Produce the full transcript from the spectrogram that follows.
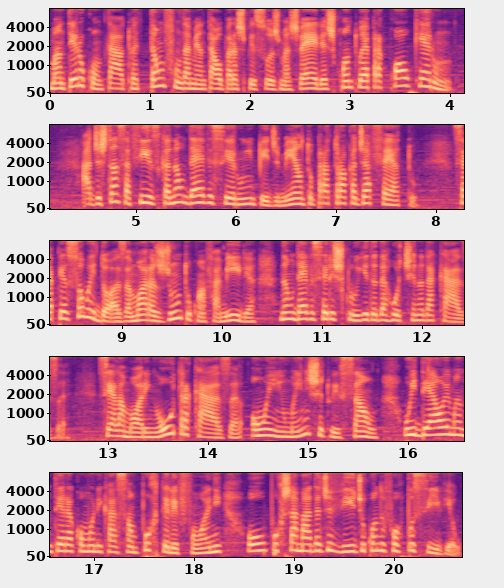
Manter o contato é tão fundamental para as pessoas mais velhas quanto é para qualquer um. A distância física não deve ser um impedimento para a troca de afeto. Se a pessoa idosa mora junto com a família, não deve ser excluída da rotina da casa. Se ela mora em outra casa ou em uma instituição, o ideal é manter a comunicação por telefone ou por chamada de vídeo quando for possível.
